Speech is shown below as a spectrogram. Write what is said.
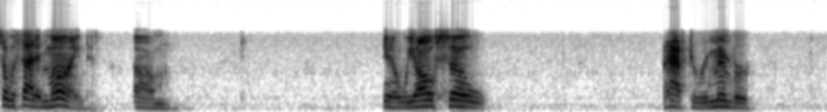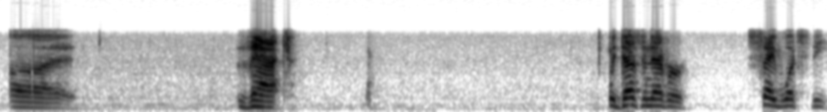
So, with that in mind, um, you know, we also have to remember uh, that it doesn't ever say what's the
